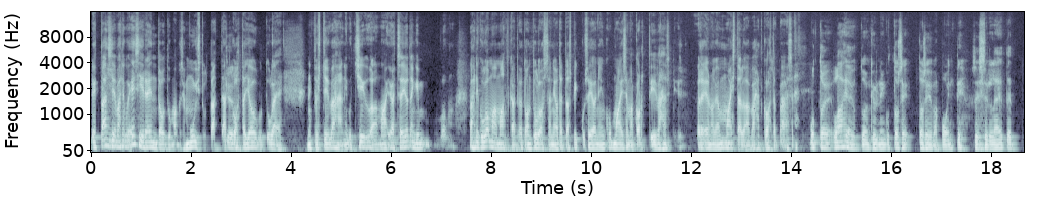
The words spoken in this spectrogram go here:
Että pääsee mm. vähän niin kuin esirentoutumaan, kun se muistuttaa, että Kyllä. kohta joulu tulee. Niin pystyy vähän niin kuin chillaamaan. Ja että se jotenkin vähän niin kuin lomamatkat että on tulossa, niin otetaan pikkusen jo niin kuin maisemakorttia vähän reunoille ja maistellaan vähän, että kohta pääsee. Mutta toi lahjajuttu on kyllä niinku tosi, tosi hyvä pointti. Siis sillä, että, että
